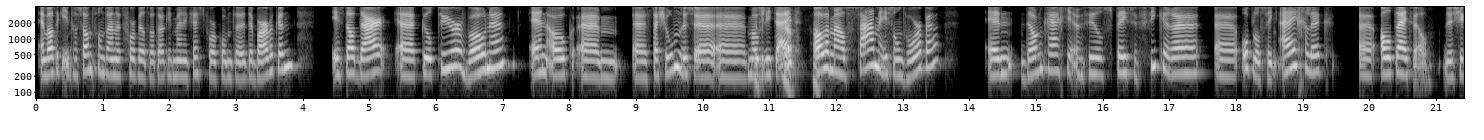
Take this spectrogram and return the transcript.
En wat ik interessant vond aan het voorbeeld wat ook in het manifest voorkomt, eh, de Barbican, is dat daar eh, cultuur, wonen en ook ehm, eh, station, dus mobiliteit, Ja, ja. allemaal samen is ontworpen. En dan krijg je een veel specifiekere oplossing. Eigenlijk eh, altijd wel. Dus je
